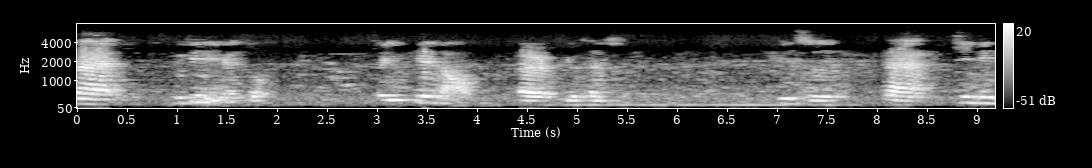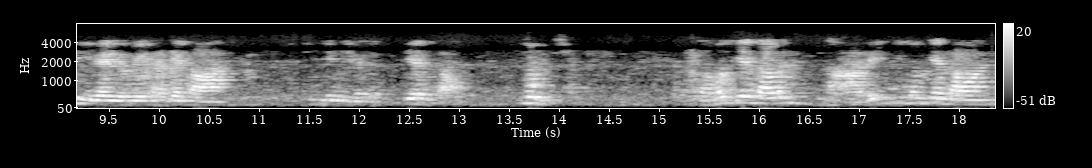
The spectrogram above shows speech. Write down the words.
在《易经》里面说，为颠倒而有真实，因此在《心经》里面有没有讲颠倒啊？《心经》里面的颠倒梦想，怎么颠倒呢？哪里地方颠倒啊？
